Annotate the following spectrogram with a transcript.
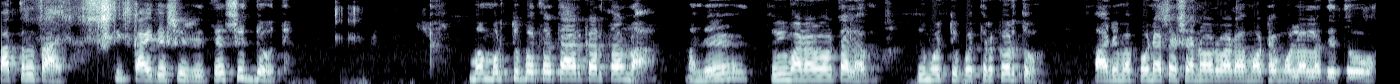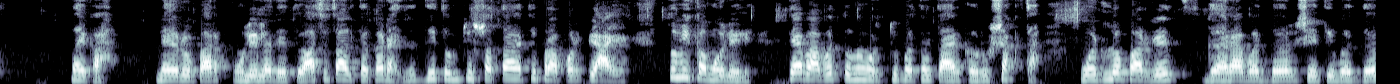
पात्रता आहे. ती कायदेशीररित्या सिद्ध होते. मग मृत्यूपत्र तयार करताना म्हणजे तुम्ही म्हणाल चला मी मृत्यूपत्र करतो आणि मग पुण्याचा शनिवारवाडा मोठ्या मुलाला देतो नाही का? नेहरू पार्क मुलीला देतो. असं चालतं का नाही? जी तुमची स्वतःची प्रॉपर्टी आहे. तुम्ही कमवलेली. त्याबाबत तुम्ही मृत्यूपत्र तयार करू शकता. वडलोपार्जित घराबद्दल शेतीबद्दल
